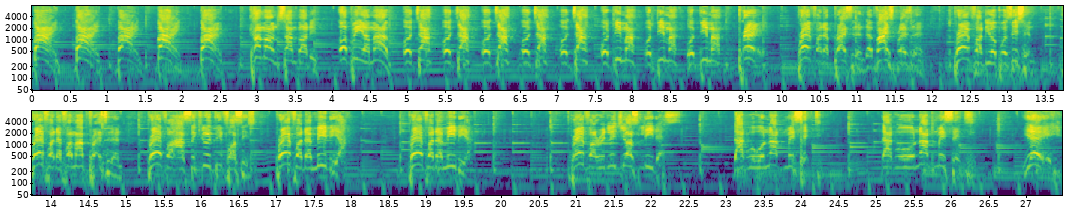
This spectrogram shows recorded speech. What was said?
bind, bind, bind, bind, bind. Come on, somebody. Open your mouth. Oja, Oja, Oja, Oja, Oja, Odima, Odima, Odima. Pray. Pray for the president, the vice president. Pray for the opposition. Pray for the former president. Pray for our security forces. Pray for the media. Pray for the media. Pray for religious leaders that we will not miss it. That we will not miss it. Yea,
